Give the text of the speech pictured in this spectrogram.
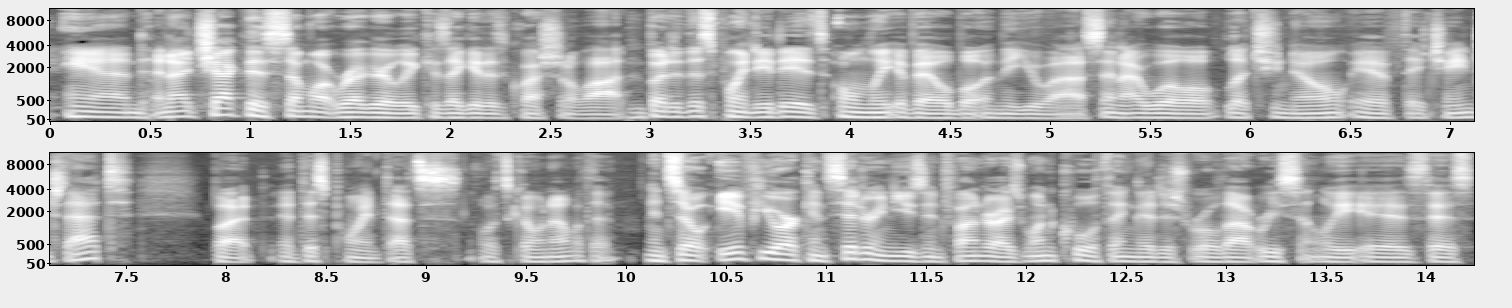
And and I check this somewhat regularly because I get this question a lot. But at this point it is only available in the US and I will let you know if they change that. But at this point, that's what's going on with it. And so, if you are considering using Fundrise, one cool thing that just rolled out recently is this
